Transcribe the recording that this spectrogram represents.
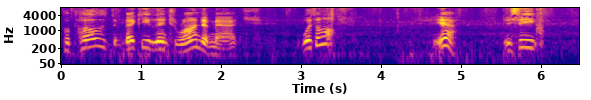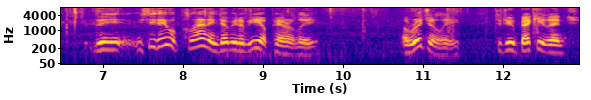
proposed Becky Lynch Ronda match was off. Yeah. You see, the you see they were planning WWE apparently originally to do Becky Lynch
